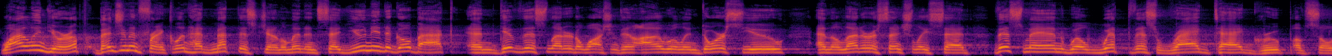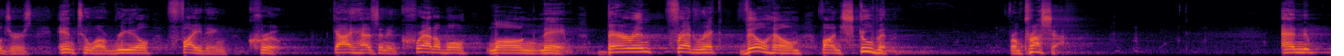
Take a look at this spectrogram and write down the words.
While in Europe, Benjamin Franklin had met this gentleman and said, You need to go back and give this letter to Washington. I will endorse you. And the letter essentially said, This man will whip this ragtag group of soldiers into a real fighting crew. Guy has an incredible long name Baron Frederick Wilhelm von Steuben from Prussia. And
